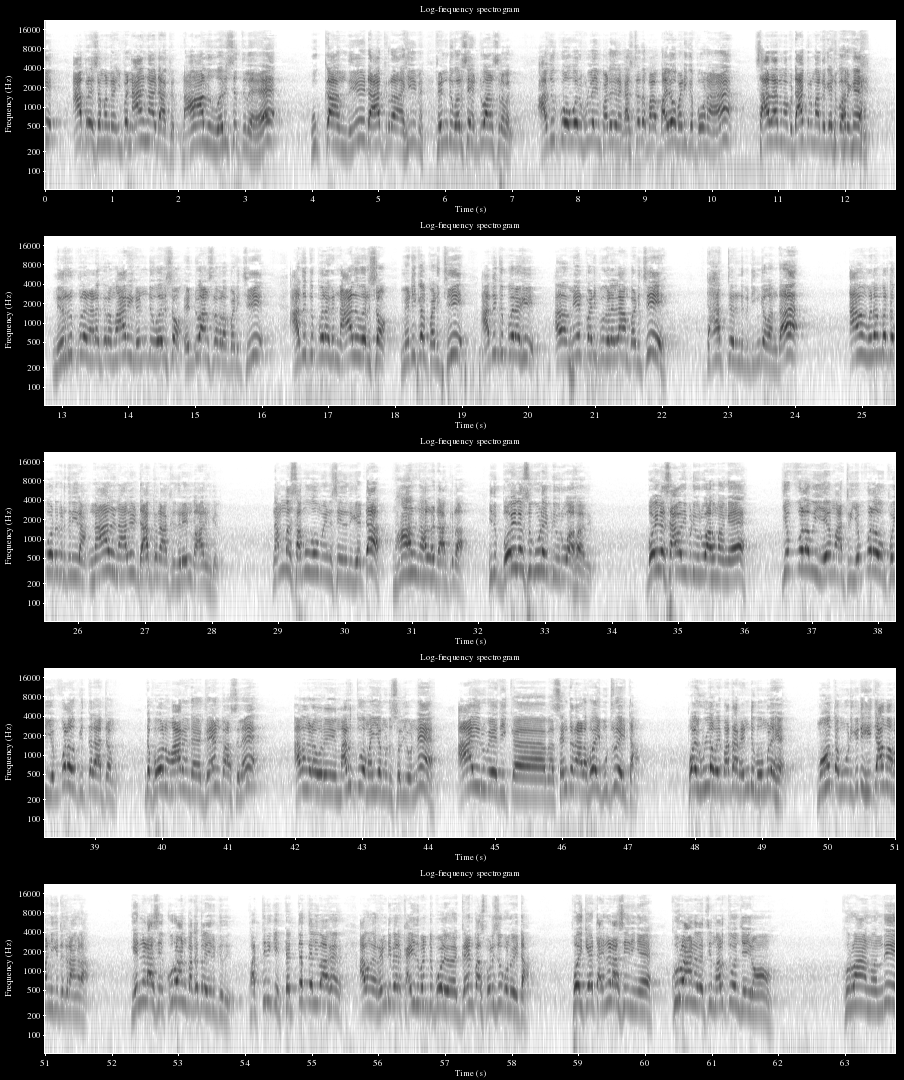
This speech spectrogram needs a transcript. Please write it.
ஆபரேஷன் பண்றேன் இப்ப நாலு நாள் டாக்டர் நாலு வருஷத்துல உட்கார்ந்து டாக்டர் ஆகி ரெண்டு வருஷம் அட்வான்ஸ் லெவல் அதுக்கு ஒவ்வொரு பிள்ளையும் படுகிற கஷ்டத்தை ப- பயோ படிக்க போனா சாதாரணமா டாக்டர் மாட்ட கேட்டு பாருங்க. நெருப்புல நடக்கிற மாதிரி ரெண்டு வருஷம் அட்வான்ஸ் லெவல படிச்சு அதுக்கு பிறகு நாலு வருஷம் மெடிக்கல் படிச்சு அதுக்கு பிறகு மேற்படிப்புகள் எல்லாம் படிச்சு டாக்டர் இங்க வந்தா அவன் விளம்பரத்தை போட்டுக்கிட்டு திரியிறான். நாலு நாள் டாக்டர் ஆக்குகிறேன் வாருங்கள். நம்ம சமூகம் என்ன செய்யுதுன்னு கேட்டா நாலு நாள்ல டாக்டரா இது பாய்லர்ஸ் கூட இப்படி உருவாகாது. பாய்லர்ஸ் ஆவது இப்படி உருவாகுமாங்க? எவ்வளவு ஏமாற்று எவ்வளவு போய் எவ்வளவு பித்தலாட்டம். இந்த போன வாரம் இந்த கிராண்ட் பாஸ்ல அவங்களோட ஒரு மருத்துவ மையம் சொல்லி ஒன்னு ஆயுர்வேதிக் சென்டரால போய் முற்றுகையிட்டான். போய் உள்ள போய் பார்த்தா ரெண்டு பொம்பளைங்க. முகத்தை மூடிக்கிட்டு ஹிஜாமா பண்ணிக்கிட்டு இருக்கிறாங்களாம். என்னடா செய்ய குர்ஆன் பக்கத்துல இருக்குது. பத்திரிகை திட்ட தெளிவாக அவங்க ரெண்டு பேரை கைது பண்ணிட்டு போலி கிராண்ட் பாஸ் போலீஸுக்கு கொண்டு போயிட்டான். போய் கேட்டா என்னடா செய்றீங்க? குர்ஆனை வச்சு மருத்துவம் செய்யறோம் குர்ஆன் வந்து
